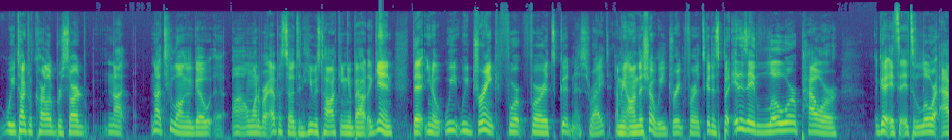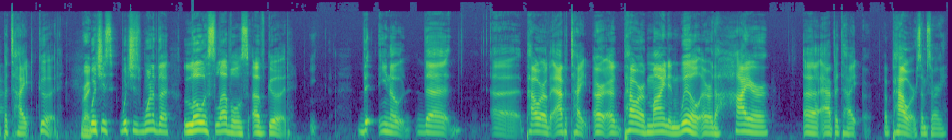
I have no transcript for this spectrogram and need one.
we talked with Karlo Broussard not not too long ago uh, on one of our episodes, and he was talking about again that you know we we drink for for its goodness, right? I mean, on the show we drink for its goodness, but it is a lower power good. It's it's a lower appetite good, Right. Which is which is one of the lowest levels of good. The, you know the uh, power of appetite or uh, power of mind and will are the higher uh, appetite uh, powers. I'm sorry,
